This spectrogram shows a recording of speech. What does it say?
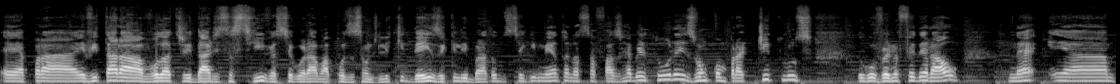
é, para evitar a volatilidade excessiva, assegurar uma posição de liquidez equilibrada do segmento nessa fase de reabertura, eles vão comprar títulos do governo federal né? E, uh,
